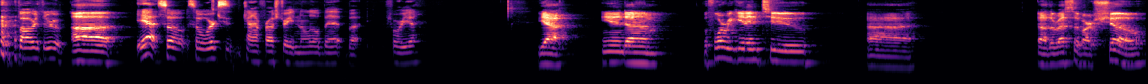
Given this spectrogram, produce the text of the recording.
Power through. Uh, Yeah, so so work's kind of frustrating a little bit, but for you. yeah, and um, before we get into uh, uh, the rest of our show,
